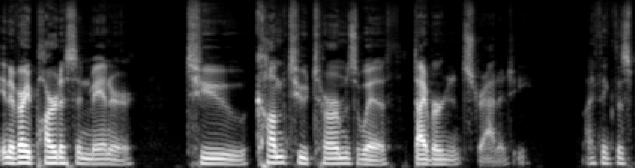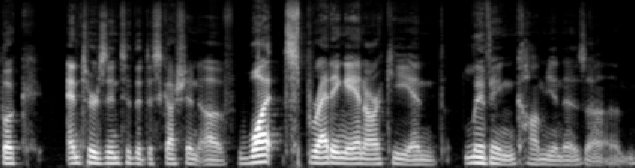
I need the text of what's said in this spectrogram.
in a very partisan manner to come to terms with divergent strategy. I think this book enters into the discussion of what spreading anarchy and living communism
